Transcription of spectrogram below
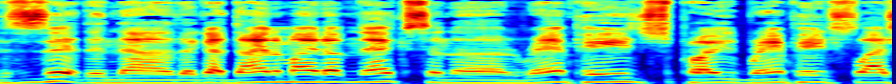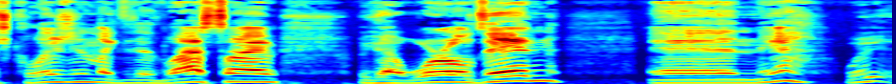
this is it. Then uh, they got Dynamite up next and uh, Rampage, probably Rampage slash Collision like they did last time. We got Worlds End, and yeah, we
